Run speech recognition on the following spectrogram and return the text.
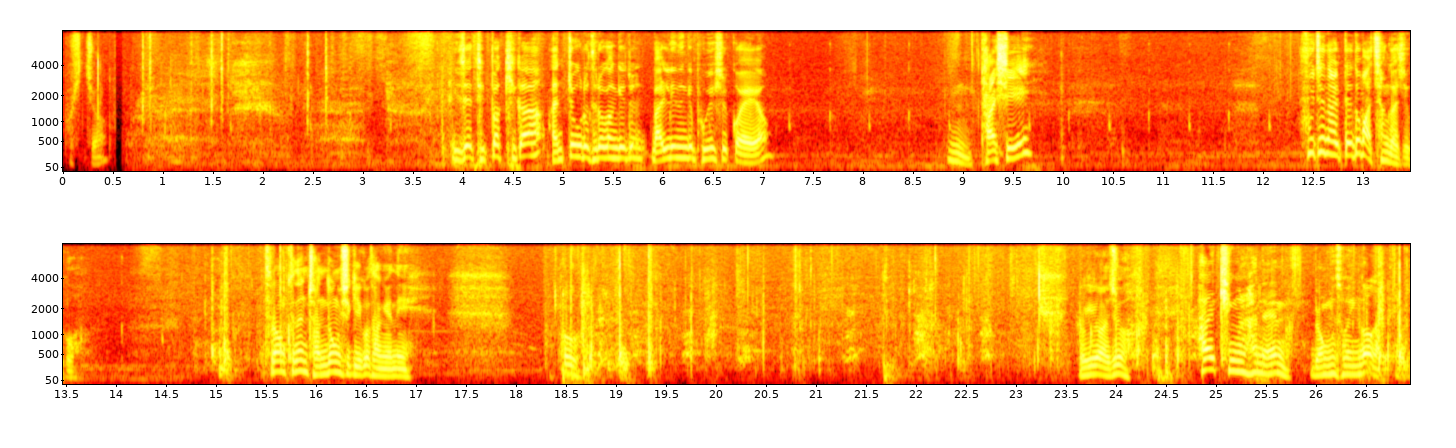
보시죠. 이제 뒷바퀴가 안쪽으로 들어간 게 좀 말리는 게 보이실 거예요. 음, 다시. 후진할 때도 마찬가지고 트렁크는 전동식이고 당연히 오. 여기가 아주 하이킹을 하는 명소인 것 같아요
